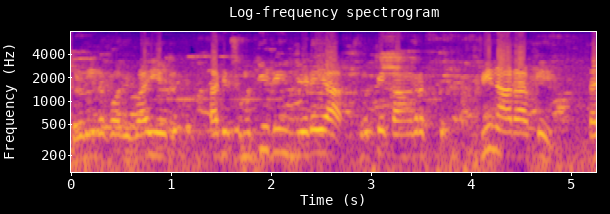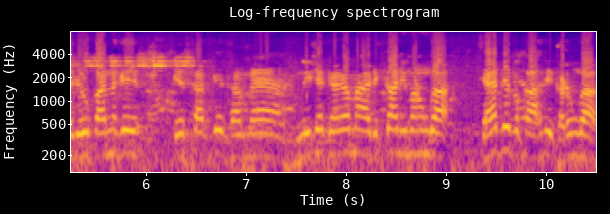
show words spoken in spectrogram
ਗੁਰਵਿੰਦਰ ਕੌਰ ਦੀ ਗਵਾਹੀ ਹੈ ਸਾਡੀ ਸਮੁੱਚੀ ਟੀਮ ਜਿਹੜੇ ਆ, ਸਮੁੱਚੇ ਕਾਂਗਰਸ ਵੀ ਨਾਲ ਰਲ ਕੇ ਸਹਿਯੋਗ ਕਰਨਗੇ। ਇਸ ਕਰਕੇ ਮੈਂ ਹਮੇਸ਼ਾ ਕਹਿੰਦਾ ਮੈਂ ਅੜਿੱਕਾ ਨਹੀਂ ਬਣੂੰਗਾ, ਸ਼ਹਿਰ ਦੇ ਵਿਕਾਸ ਲਈ ਖੜੂੰਗਾ।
